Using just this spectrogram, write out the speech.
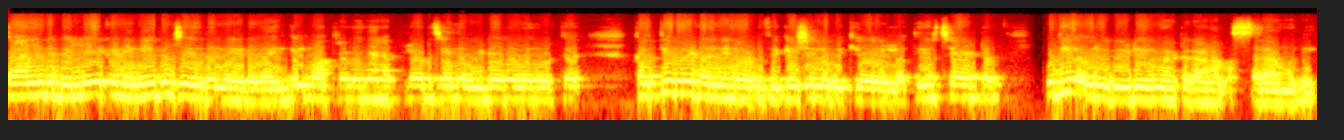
ചാനലിന്റെ ബെല്ലേക്കൺ ഇനേബിൾ ചെയ്ത് തന്നെ ഇടുക. എങ്കിൽ മാത്രമേ ഞാൻ അപ്ലോഡ് ചെയ്യുന്ന വീഡിയോകൾ നിങ്ങൾക്ക് കൃത്യമായിട്ട് അതിന് നോട്ടിഫിക്കേഷൻ ലഭിക്കുകയുള്ളൂ. തീർച്ചയായിട്ടും പുതിയ ഒരു വീഡിയോയുമായിട്ട് കാണാം. അസ്സലാമലൈക്കും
